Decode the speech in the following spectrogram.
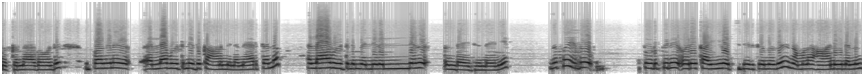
വെക്കുന്നതുകൊണ്ട് ഇപ്പൊ അങ്ങനെ എല്ലാ വീട്ടിലും ഇത് കാണുന്നില്ല. നേരത്തെ എല്ലാം എല്ലാ വീട്ടിലും വലിയ വലിയത് ഉണ്ടായിട്ടുണ്ടായിന്. ഇതിപ്പോ ഇത് തുടുപ്പിന് ഒരു കൈ വെച്ചിട്ടിരിക്കുന്നത് നമ്മൾ ആനയിലെല്ലാം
